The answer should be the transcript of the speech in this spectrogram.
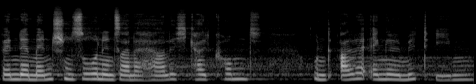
Wenn der Menschensohn in seiner Herrlichkeit kommt und alle Engel mit ihm,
